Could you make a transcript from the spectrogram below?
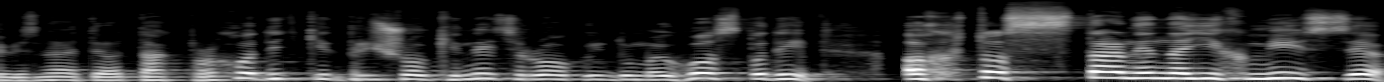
І ви знаєте, отак проходить, прийшов кінець року, і думаю, Господи, а хто стане на їх місце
